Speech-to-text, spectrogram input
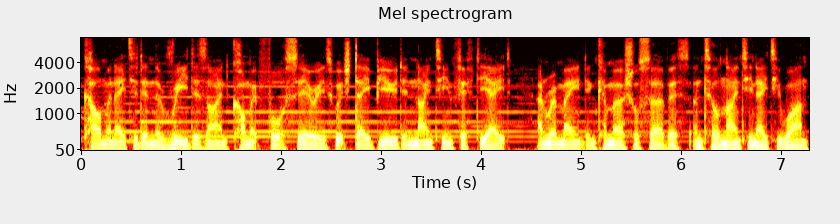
culminated in the redesigned Comet 4 series which debuted in 1958 and remained in commercial service until 1981.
